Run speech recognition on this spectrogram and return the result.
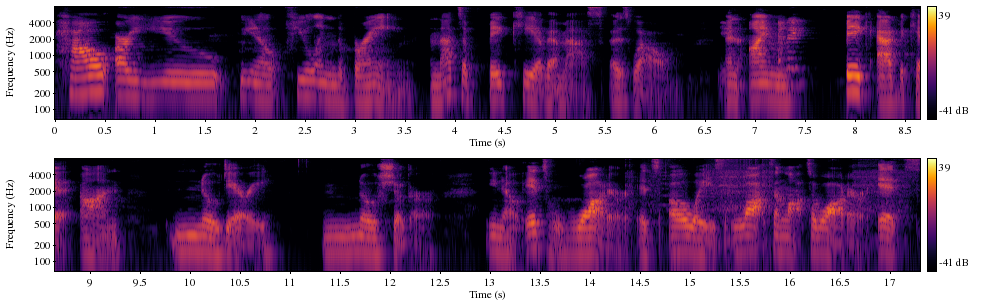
how are you you know fueling the brain and that's a big key of ms as well Yeah. and i'm I, big advocate on no dairy no sugar you know it's water it's always lots and lots of water it's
